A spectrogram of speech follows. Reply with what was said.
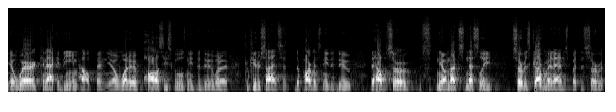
you know, where can academia help? And you know, what do policy schools need to do? What do computer science departments need to do to help serve, you know, not necessarily service government ends, but to serve,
